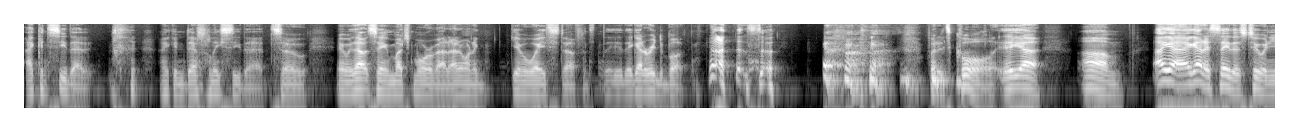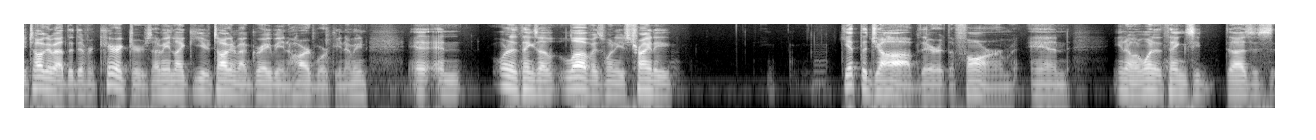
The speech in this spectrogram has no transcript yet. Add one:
I can see that. I can definitely see that. So, and without saying much more about it, I don't want to give away stuff. They, they got to read the book. so, but it's cool. Yeah. Um, I, I got to say this too. When you're talking about the different characters, I mean, like you're talking about Gray being hardworking. I mean, and, and one of the things I love is when he's trying to get the job there at the farm and you know, and one of the things he does is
